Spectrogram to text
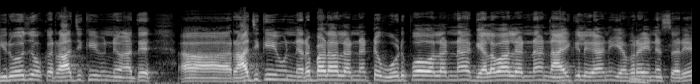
ఈ రోజు ఒక రాజకీయం అదే రాజకీయం నిలబడాలన్నట్టు ఓడిపోవాలన్నా గెలవాలన్నా నాయకులు కానీ ఎవరైనా సరే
